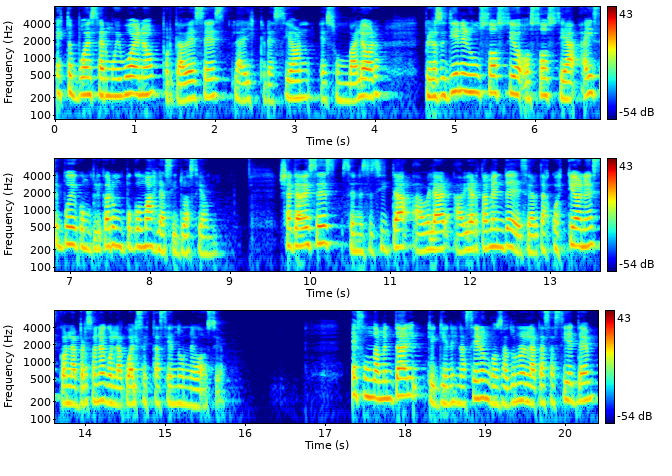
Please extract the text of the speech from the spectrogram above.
Esto puede ser muy bueno porque a veces la discreción es un valor, pero si tienen un socio o socia, ahí se puede complicar un poco más la situación, ya que a veces se necesita hablar abiertamente de ciertas cuestiones con la persona con la cual se está haciendo un negocio. Es fundamental que quienes nacieron con Saturno en la casa 7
